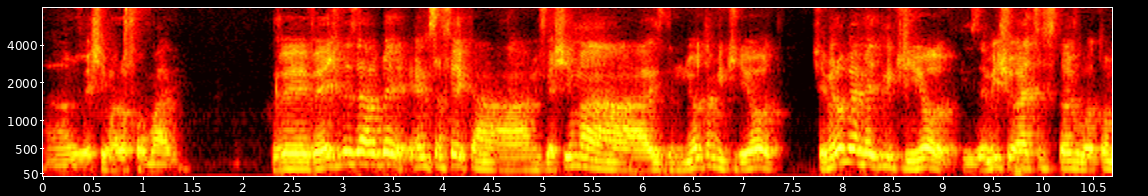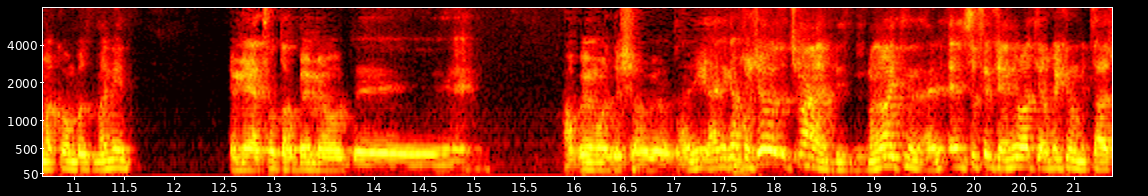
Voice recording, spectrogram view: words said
המפגשים הלא פורמליים. ו- ויש בזה הרבה, אין ספק, המפגשים, ההזדמנויות המקריות, שהן לא באמת מקריות, כי זה מישהו היה צריך להסתובב באותו מקום בו זמנית, הן מייצרות הרבה מאוד, אה, הרבה מאוד אפשרויות. אני, אני גם חושב על זה, תשמע, בזמנו הייתי, אין ספק שאני הורדתי הרבה קילומטראז'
